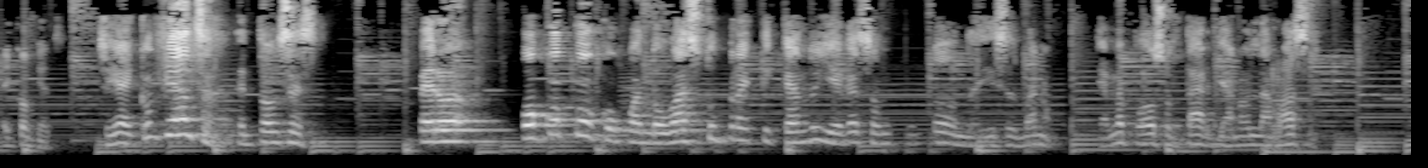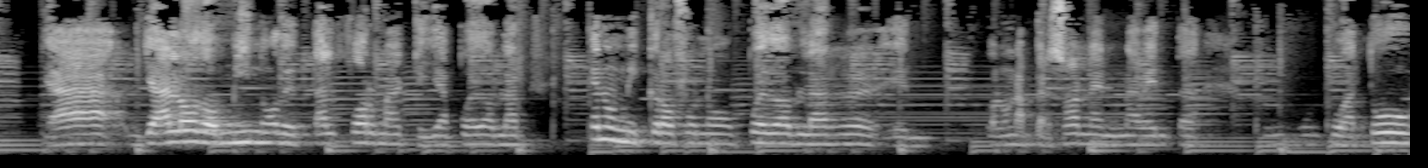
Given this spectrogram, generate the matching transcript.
Hay confianza. Sí, hay confianza. Entonces, pero poco a poco, cuando vas tú practicando, llegas a un punto donde dices, bueno, ya me puedo soltar, ya no es la raza. Ya, ya lo domino de tal forma que ya puedo hablar en un micrófono, puedo hablar en, con una persona en una venta, un tú a tú,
